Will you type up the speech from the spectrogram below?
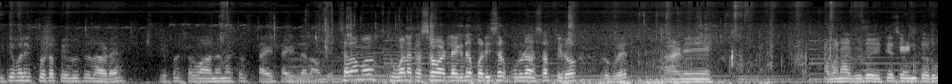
इथे पण एक छोटं पेरूचं झाड आहे. ते पण सर्व अननस साईड साईडला लावले चला मग तुम्हाला कसं वाटलं एकदा परिसर पूर्ण असा फिरो ऋग्वेद? आणि आपण हा व्हिडिओ इथेच एंड करू.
